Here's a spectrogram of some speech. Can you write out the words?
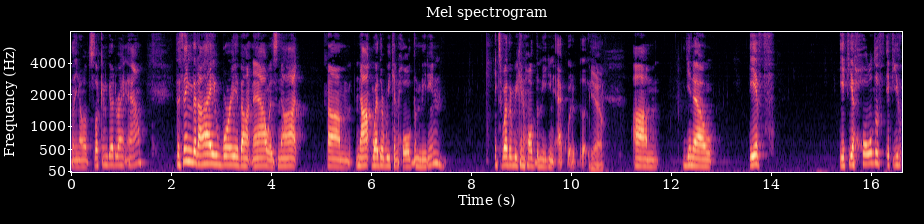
you know it's looking good right now. The thing that I worry about now is not um, not whether we can hold the meeting. It's whether we can hold the meeting equitably. Yeah. Um, you know, if if you hold if you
